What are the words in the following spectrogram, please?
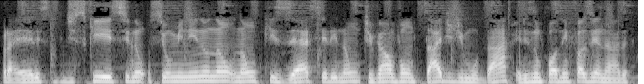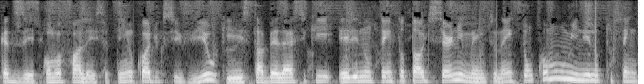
para eles. Diz que se, não, se o menino não, não quiser, se ele não tiver uma vontade de mudar, eles não podem fazer nada. Quer dizer, como eu falei, você tem o Código Civil que estabelece que ele não tem total discernimento, né? Então, como um menino que tem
